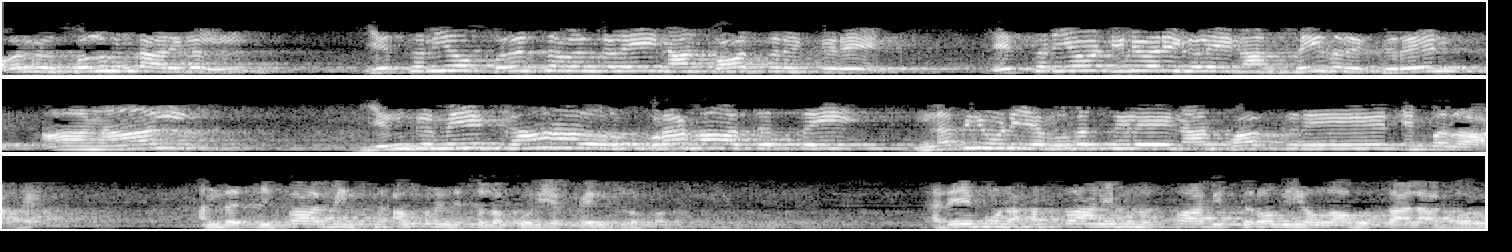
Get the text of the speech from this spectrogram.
அவர்கள் சொல்கின்றார்கள் எத்தனையோ பிரசவங்களை நான் பார்த்திருக்கிறேன் எத்தனையோ டெலிவரிகளை நான் செய்திருக்கிறேன் ஆனால் எங்குமே காணாத ஒரு பிரகாசத்தை நபியுடைய முகத்திலே நான் பார்க்கிறேன் என்பதாக. அந்த சிஃபாபின் அம்ர் என்று சொல்லக்கூடிய பெண் சொல்லுவாங்க. அதே போன்ற ஹஸ்தானி முஸ்தாபித் ரவி அல்லாஹு தாலான் ஒரு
